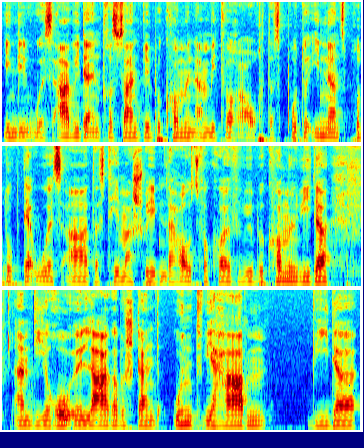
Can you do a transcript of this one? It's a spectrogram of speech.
in den USA wieder interessant. Wir bekommen am Mittwoch auch das Bruttoinlandsprodukt der USA, das Thema schwebende Hausverkäufe. Wir bekommen wieder ähm, die Rohöllagerbestand und wir haben wieder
